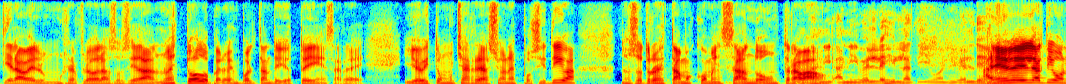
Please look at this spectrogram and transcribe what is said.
quiera ver un reflejo de la sociedad. No es todo, pero es importante. Yo estoy en esa red y yo he visto muchas reacciones positivas. Nosotros estamos comenzando un trabajo. A, nivel legislativo, a nivel de. A nivel legislativo,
